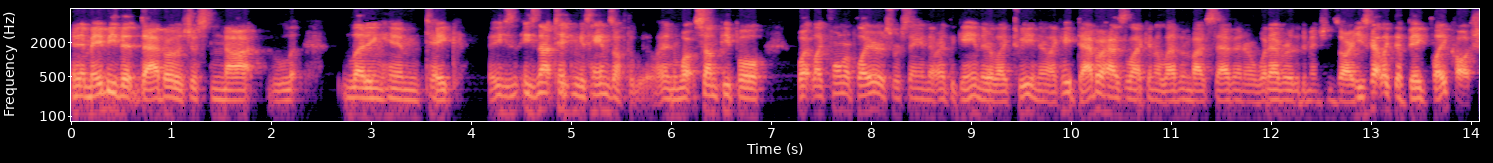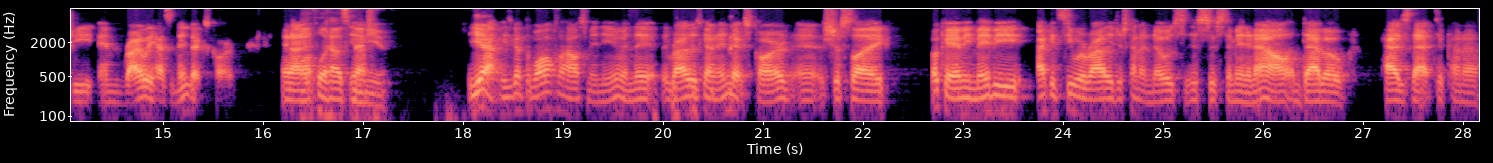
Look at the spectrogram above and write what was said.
And it may be that Dabo is just not le letting him take. He's he's not taking his hands off the wheel. And what some people, what like former players were saying that were at the game, they're like tweeting, they're like, "Hey, Dabo has like an eleven by seven or whatever the dimensions are. He's got like the big play call sheet, and Riley has an index card." And I, Waffle House you know, menu. yeah, he's got the Waffle House menu, and they Riley's got an index card, and it's just like, okay, I mean, maybe I could see where Riley just kind of knows his system in and out, and Dabo has that to kind of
